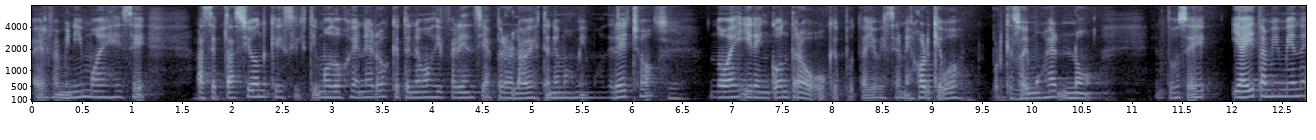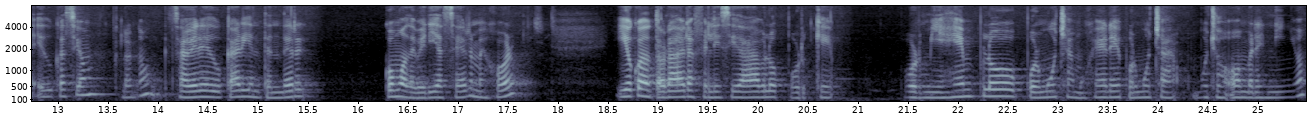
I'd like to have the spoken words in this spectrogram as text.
El feminismo es ese aceptación que existimos dos géneros, que tenemos diferencias, pero a la vez tenemos mismos derechos. Sí. No es ir en contra o, que puta, yo voy a ser mejor que vos porque soy mujer, no. Entonces, y ahí también viene educación, Claro. ¿no? Saber educar y entender cómo debería ser mejor. Y yo cuando te hablaba de la felicidad hablo porque, por mi ejemplo, por muchas mujeres, por muchas, muchos hombres, niños,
